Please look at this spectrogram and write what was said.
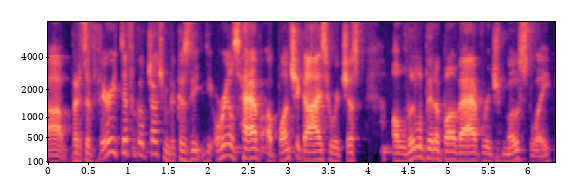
Uh, but it's a very difficult judgment because the, the Orioles have a bunch of guys who are just a little bit above average, mostly,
